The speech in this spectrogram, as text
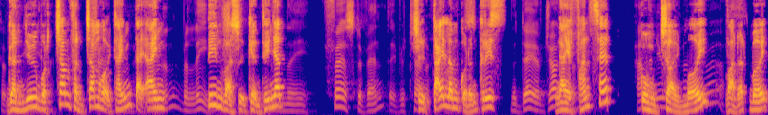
Gần như 100% hội thánh tại Anh tin vào sự kiện thứ nhất, sự tái lâm của Đấng Christ, ngày phán xét cùng trời mới và đất mới.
